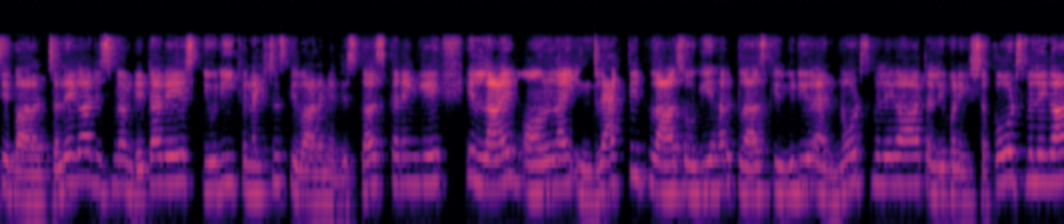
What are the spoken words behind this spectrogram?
से 12 चलेगा, जिसमें हम डेटाबेस क्यूरी कनेक्शंस के बारे में डिस्कस करेंगे। ये लाइव ऑनलाइन इंटरेक्टिव क्लास होगी, हर क्लास की वीडियो एंड नोट्स मिलेगा टेलीफोनिक सपोर्ट्स मिलेगा।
